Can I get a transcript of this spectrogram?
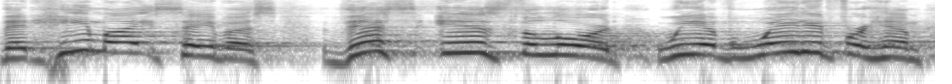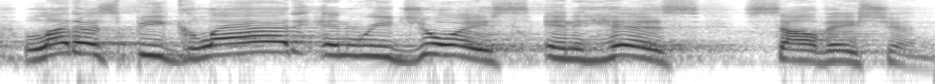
that he might save us. This is the Lord. We have waited for him. Let us be glad and rejoice in his salvation.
